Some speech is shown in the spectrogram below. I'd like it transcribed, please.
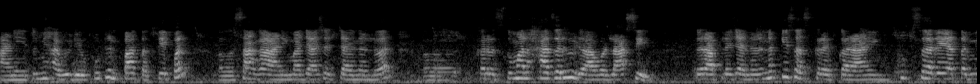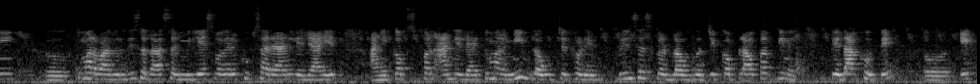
आणि तुम्ही हा व्हिडिओ कुठून पाहतात ते पण सांगा. आणि माझ्या अशा चॅनलवर खरंच तुम्हाला हा जर व्हिडिओ आवडला असेल तर आपल्या चॅनलला नक्की सबस्क्राईब करा. आणि खूप सारे आता मी तुम्हाला बाजूला दिसत असेल मी लेस वगैरे खूप सारे आणलेले आहेत आणि कप्स पण आणलेले आहेत. तुम्हाला मी ब्लाऊजचे थोडे प्रिन्सेस कट ब्लाऊजवरचे कप लावतात की नाही ते दाखवते. एक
